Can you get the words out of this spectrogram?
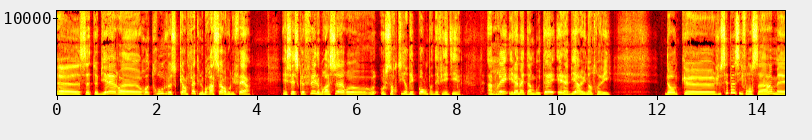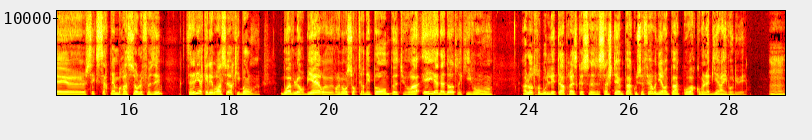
euh, cette bière euh, retrouve ce qu'en fait le brasseur a voulu faire. Et c'est ce que fait le brasseur au, sortir des pompes en définitive. Après, il la met en bouteille et la bière a une autre vie. Donc, euh, je sais pas s'ils font ça, mais euh, je sais que certains brasseurs le faisaient. C'est-à-dire qu'il y a des brasseurs qui, bon, euh, boivent leur bière euh, vraiment au sortir des pompes, tu vois, et il y en a d'autres qui vont à l'autre bout de l'État presque s'acheter un pack ou se faire venir un pack pour voir comment la bière a évolué. Mhm.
